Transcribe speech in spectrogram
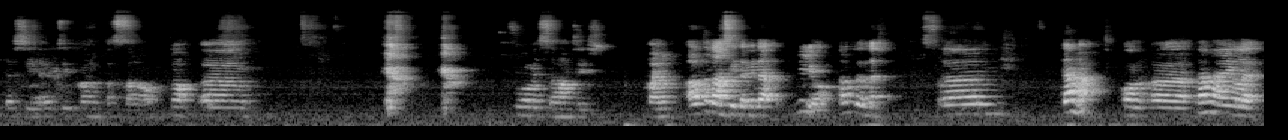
mitäs siihen nyt sitten kannattaisi sanoa? No, ää, Suomessahan siis, vai no, aloitetaan siitä mitä, niin joo, aloitetaan. Ää, tämä on, ää, tämä ei ole,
